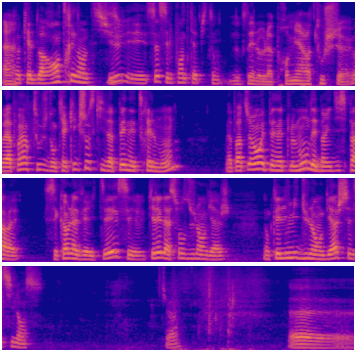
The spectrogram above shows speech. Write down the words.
Ah. Donc elle doit rentrer dans le tissu et ça c'est le point de capiton. Donc c'est la première touche. euh, Ouais, la première touche, donc il y a quelque chose qui va pénétrer le monde. Mais à partir du moment où il pénètre le monde, et ben il disparaît. C'est comme la vérité, c'est quelle est la source du langage. Donc les limites du langage, c'est le silence. Tu vois? Euh,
